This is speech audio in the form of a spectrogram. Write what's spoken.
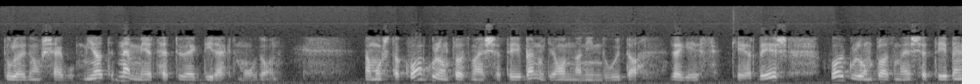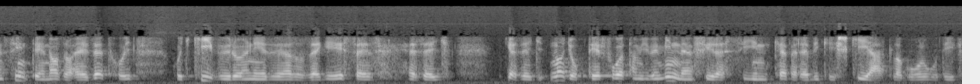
tulajdonságuk miatt nem mérhetőek direkt módon. Na most a kvarkulomplazma esetében, ugye onnan indult az egész kérdés, a kvarkulomplazma esetében szintén az a helyzet, hogy, hogy kívülről nézve ez az egész, ez, ez egy ez egy nagyobb térfogat, amiben mindenféle szín keveredik és kiátlagolódik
